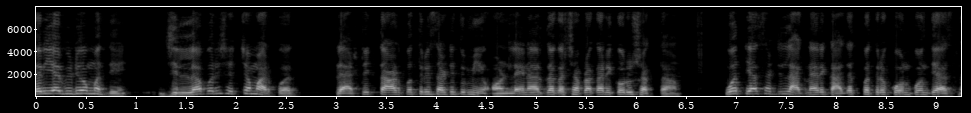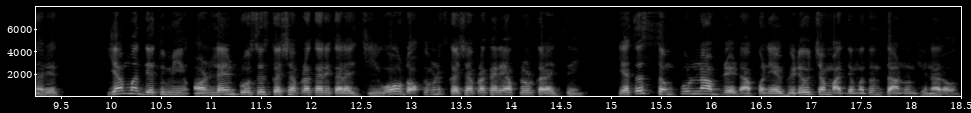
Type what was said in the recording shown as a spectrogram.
तर या व्हिडिओमध्ये जिल्हा परिषदच्या मार्फत प्लॅस्टिक ताडपत्रीसाठी तुम्ही ऑनलाईन अर्ज कशा प्रकारे करू शकता व त्यासाठी लागणारे कागदपत्र कोणकोणते असणार आहेत यामध्ये तुम्ही ऑनलाईन प्रोसेस कशा प्रकारे करायची व डॉक्युमेंट्स कशा प्रकारे अपलोड करायचे याचा संपूर्ण अपडेट आपण या व्हिडिओच्या माध्यमातून जाणून घेणार आहोत.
